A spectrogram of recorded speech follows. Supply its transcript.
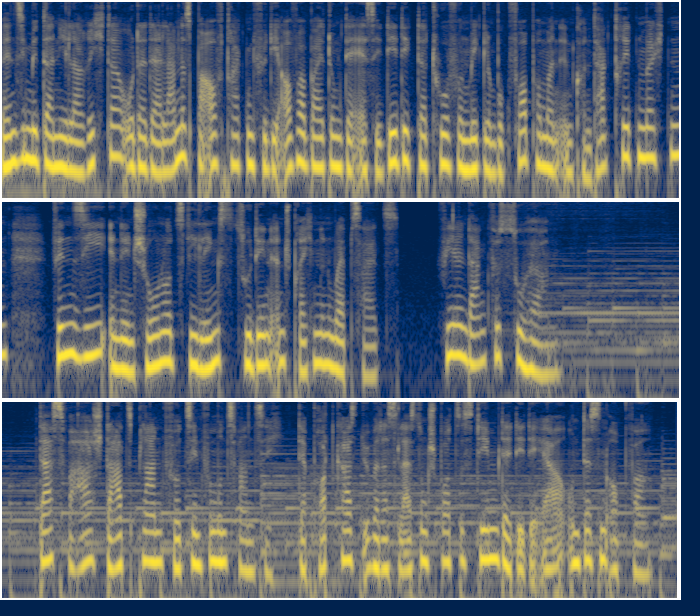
Wenn Sie mit Daniela Richter oder der Landesbeauftragten für die Aufarbeitung der SED-Diktatur von Mecklenburg-Vorpommern in Kontakt treten möchten, finden Sie in den Shownotes die Links zu den entsprechenden Websites. Vielen Dank fürs Zuhören. Das war Staatsplan 1425, der Podcast über das Leistungssportsystem der DDR und dessen Opfer.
